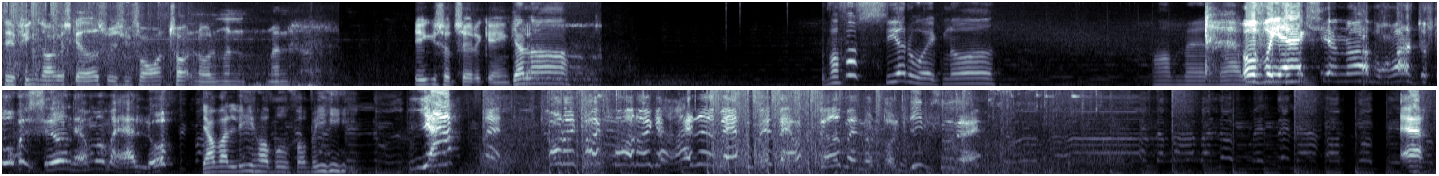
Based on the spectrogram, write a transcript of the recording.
Det er fint nok at skade os, hvis vi får en 12-0, men, men ikke så tætte games. Jalla! Hvorfor siger du ikke noget? Åh, oh, man, Hvorfor jeg ikke siger noget, bror? Du stod ved siden af mig, man. Hallo? Jeg var lige hoppet forbi. Ja, mand! Tror du ikke godt, tror du ikke, jeg regnede med, at du vidste, at jeg var død, men når du står lige ved siden af? Ja.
